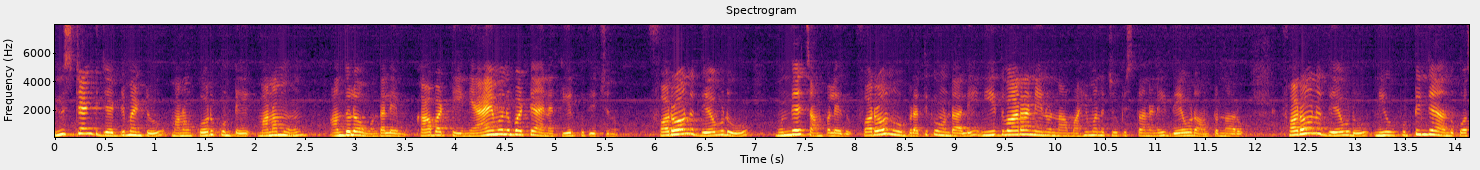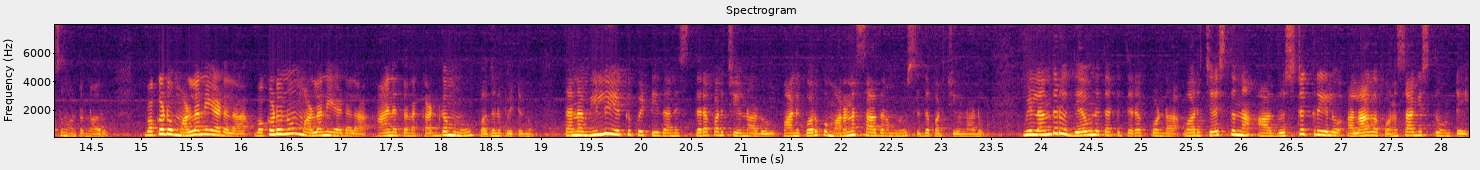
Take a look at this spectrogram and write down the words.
ఇన్స్టెంట్ జడ్జిమెంటు మనం కోరుకుంటే మనము అందులో ఉండలేము. కాబట్టి న్యాయమును బట్టి ఆయన తీర్పు తీర్చును. ఫరోను దేవుడు ముందే చంపలేదు. ఫరో నువ్వు బ్రతికి ఉండాలి. నీ ద్వారా నేను నా మహిమను చూపిస్తానని దేవుడు అంటున్నారు. ఫరోను దేవుడు నీవు పుట్టిందే అందుకోసం అంటున్నారు. ఒకడు మళ్ళని ఎడల ఒకడును మళ్ళని ఎడల ఆయన తన ఖడ్గమును పదును పెట్టును తన విల్లు ఎక్కుపెట్టి దాన్ని స్థిరపరిచి ఉన్నాడు. వాని కొరకు మరణ సాధనమును సిద్ధపరిచి ఉన్నాడు. వీళ్ళందరూ దేవుని తట్టు తిరగకుండా వారు చేస్తున్న ఆ దుష్టక్రియలు అలాగ కొనసాగిస్తూ ఉంటే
